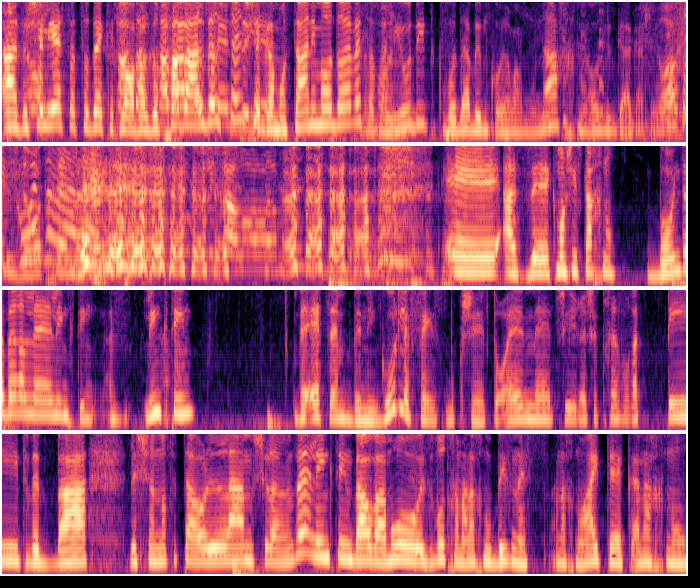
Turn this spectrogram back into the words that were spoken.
אה, זה של יס, את צודקת, לא, אבל זאת חווה אלברשטיין שגם. אותה אני מאוד אוהבת, נכון. אבל יהודית, כבודה במקום המונח, מאוד מתגעגעת אני. רואה אותה תחלקו בשדרות חן. סליחה, רום. אה, אז אה, כמו שהבטחנו, בואו נדבר על אה, לינקדאין. אז לינקדאין, בעצם, בניגוד לפייסבוק, שטוענת שהיא רשת חברתית ובאה לשנות את העולם שלנו, זה לינקדאין באו ואמרו, עזבו אתכם, אנחנו business, אנחנו הייטק, אנחנו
